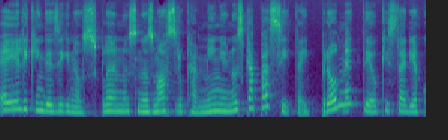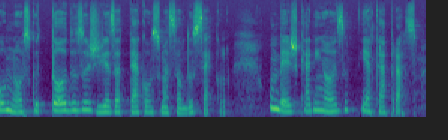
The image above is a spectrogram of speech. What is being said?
É Ele quem designa os planos, nos mostra o caminho e nos capacita, e prometeu que estaria conosco todos os dias até a consumação do século. Um beijo carinhoso e até a próxima.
